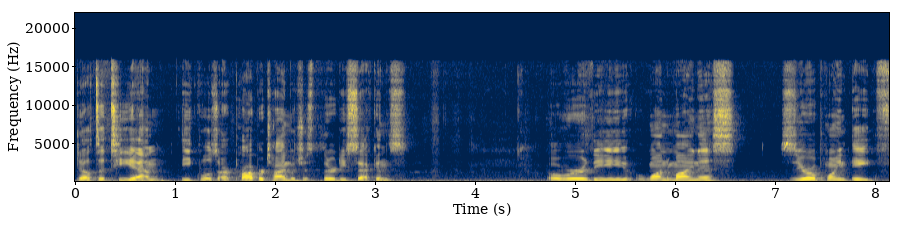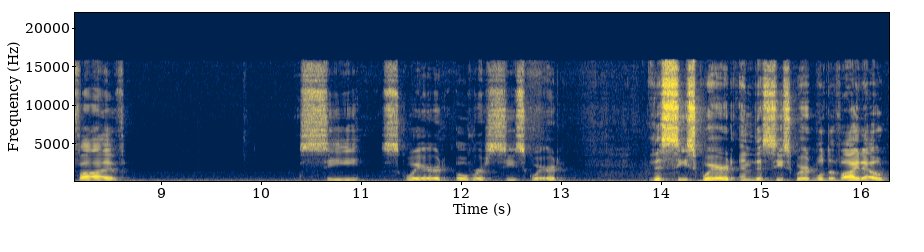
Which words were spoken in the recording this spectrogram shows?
delta Tm equals our proper time, which is 30 seconds, over the 1 minus 0.85 c squared over c squared. This c squared and this c squared will divide out.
